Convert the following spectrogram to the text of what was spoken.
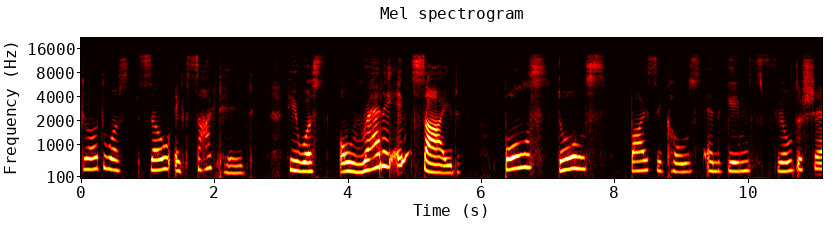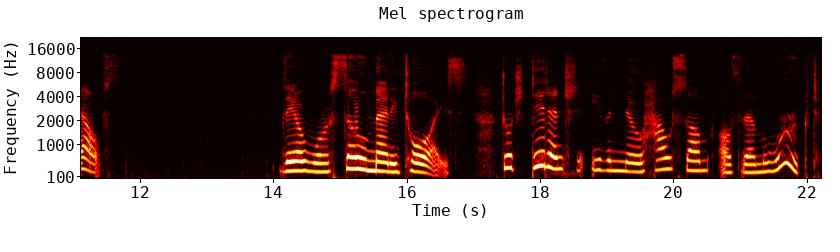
George was so excited. He was already inside. Balls, dolls, bicycles, and games filled the shelves. There were so many toys. George didn't even know how some of them worked.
